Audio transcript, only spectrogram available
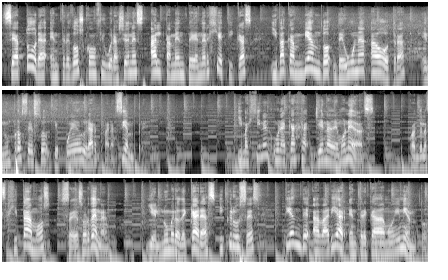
se atora entre dos configuraciones altamente energéticas y va cambiando de una a otra en un proceso que puede durar para siempre. Imaginen una caja llena de monedas. Cuando las agitamos, se desordenan y el número de caras y cruces tiende a variar entre cada movimiento.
